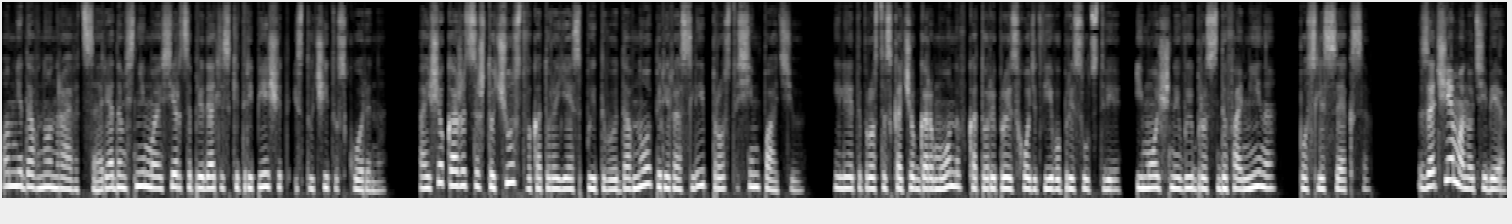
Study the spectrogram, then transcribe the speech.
Он мне давно нравится, рядом с ним мое сердце предательски трепещет и стучит ускоренно. А еще кажется, что чувства, которые я испытываю, давно переросли просто симпатию. Или это просто скачок гормонов, который происходит в его присутствии, и мощный выброс дофамина после секса. «Зачем оно тебе?»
